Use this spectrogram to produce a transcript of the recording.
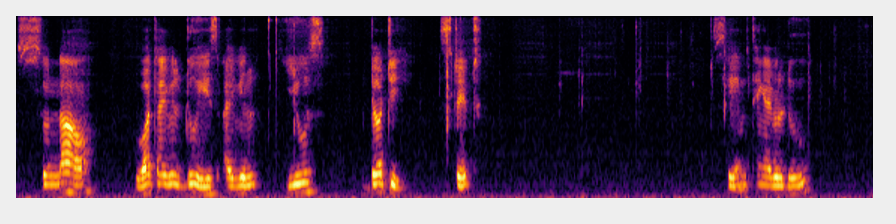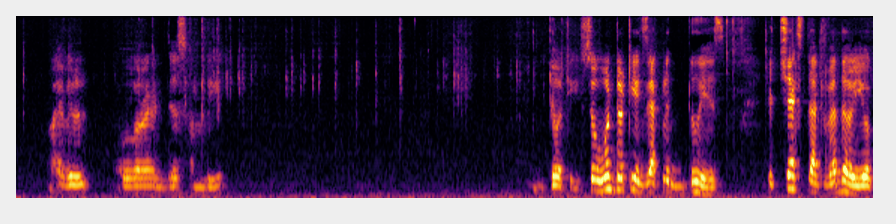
So now what I will do is I will use dirty state. Same thing I will do. I will override this only dirty. So what dirty exactly do is it checks that whether your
